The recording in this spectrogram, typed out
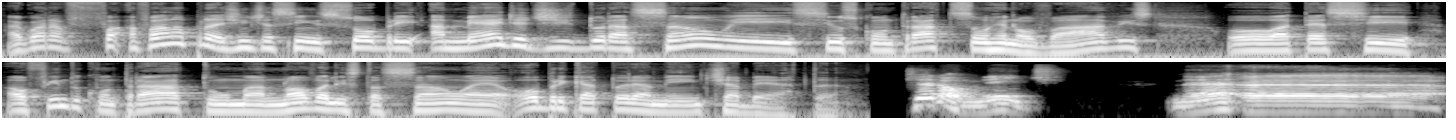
Agora, fa fala para a gente assim sobre a média de duração e se os contratos são renováveis ou até se, ao fim do contrato, uma nova licitação é obrigatoriamente aberta. Geralmente, né, é,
